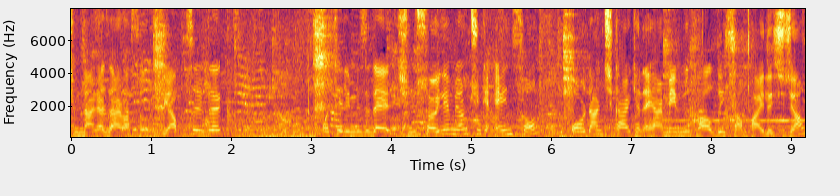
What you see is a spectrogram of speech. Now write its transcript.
Şimdiden rezervasyonumuzu yaptırdık. Otelimizi de şimdi söylemiyorum çünkü en son oradan çıkarken eğer memnun kaldıysam paylaşacağım.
